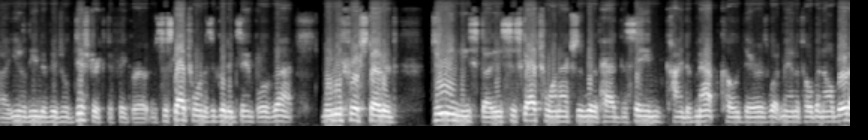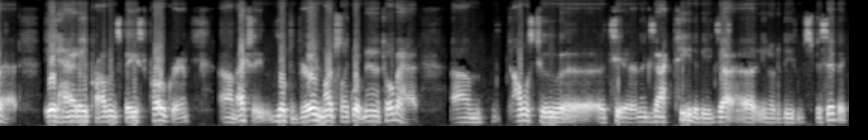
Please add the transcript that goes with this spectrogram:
uh, you know the individual districts to figure out. And Saskatchewan is a good example of that. When we first started doing these studies, Saskatchewan actually would have had the same kind of map code there as what Manitoba and Alberta had. It had a province-based program um, actually looked very much like what Manitoba had, um, almost to an exact T to be exact, uh, you know, to be specific.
